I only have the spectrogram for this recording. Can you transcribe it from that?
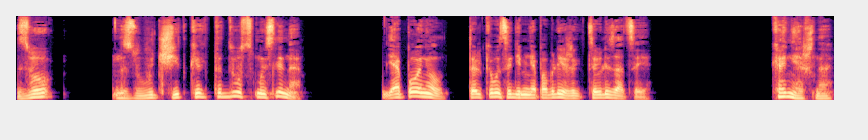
«Зву... звучит как-то двусмысленно. Я понял, только высади меня поближе к цивилизации». «Конечно.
